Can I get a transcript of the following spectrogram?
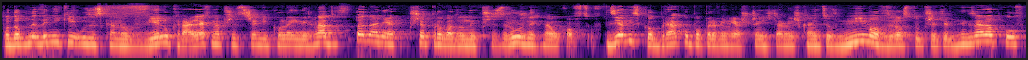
Podobne wyniki uzyskano w wielu krajach na przestrzeni kolejnych lat w badaniach przeprowadzonych przez różnych naukowców. Zjawisko braku poprawienia szczęścia mieszkańców mimo wzrostu przeciętnych zarobków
